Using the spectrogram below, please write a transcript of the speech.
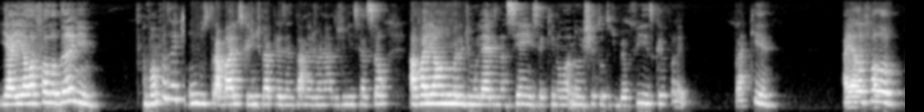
E aí ela falou, Dani, vamos fazer aqui um dos trabalhos que a gente vai apresentar na jornada de iniciação, avaliar o número de mulheres na ciência aqui no, no Instituto de Biofísica. Eu falei, para quê? Aí ela falou,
